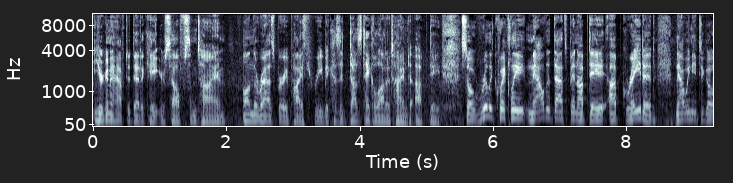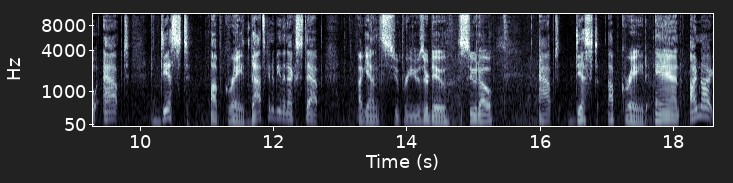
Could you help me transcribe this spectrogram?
You're going to have to dedicate yourself some time on the Raspberry Pi 3 because it does take a lot of time to update. So, really quickly, now that that's been updated, upgraded, now we need to go apt dist upgrade. That's going to be the next step. Again, super user do sudo apt dist upgrade. And I'm not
